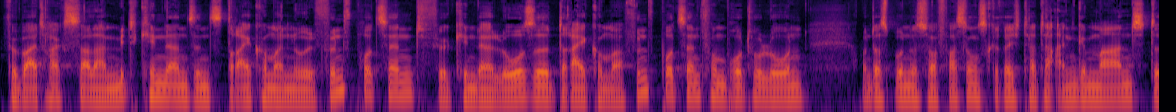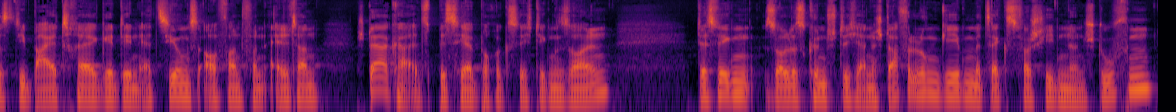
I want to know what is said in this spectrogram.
Für Beitragszahler mit Kindern sind es 3,05 Prozent, für Kinderlose 3,5 Prozent vom Bruttolohn. Und das Bundesverfassungsgericht hatte angemahnt, dass die Beiträge den Erziehungsaufwand von Eltern stärker als bisher berücksichtigen sollen. Deswegen soll es künftig eine Staffelung geben mit sechs verschiedenen Stufen.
